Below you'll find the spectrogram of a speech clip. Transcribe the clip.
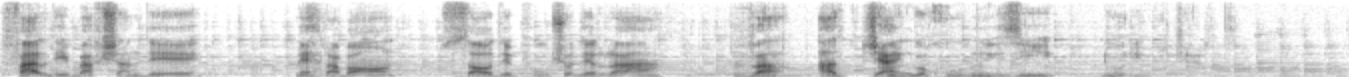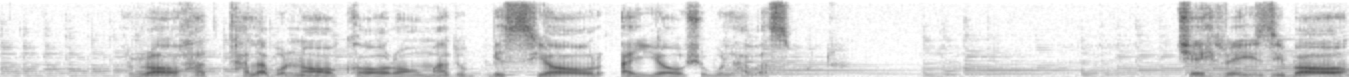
فردی بخشنده مهربان ساده پوش و دلره و از جنگ و خورنیزی دوری می‌کرد. راحت طلب و ناکارآمد و بسیار عیاش و بلحوث بود. چهره زیبا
